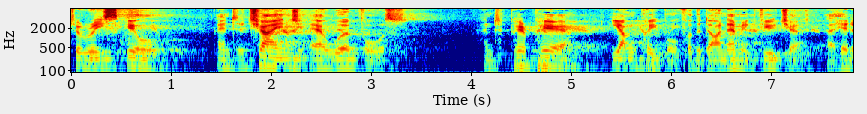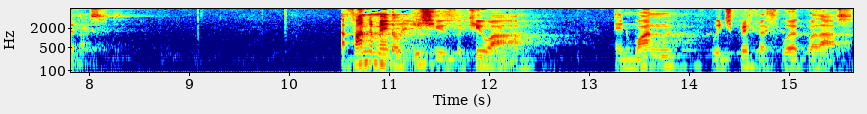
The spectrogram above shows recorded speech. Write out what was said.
to reskill and to change our workforce and to prepare young people for the dynamic future ahead of us. A fundamental issue for QR and one which Griffith worked with us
